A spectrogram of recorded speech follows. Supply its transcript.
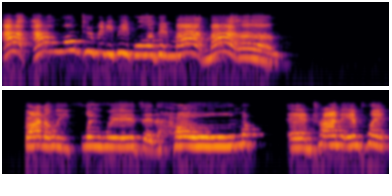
I, I don't want too many people up in my my um bodily fluids and home and trying to implant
